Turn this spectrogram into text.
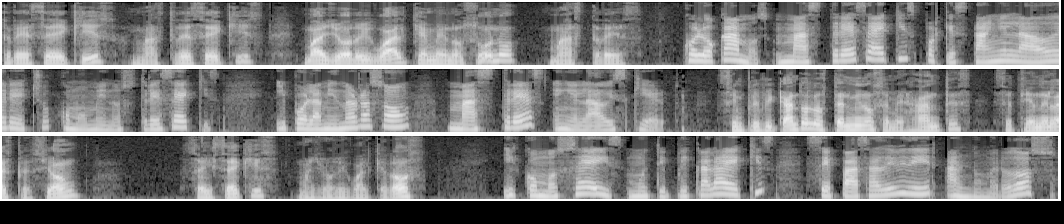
3x más 3x mayor o igual que menos 1 más 3. Colocamos más 3x porque está en el lado derecho como menos 3x y por la misma razón más 3 en el lado izquierdo. Simplificando los términos semejantes, se tiene la expresión 6x mayor o igual que 2. Y como 6 multiplica la x, se pasa a dividir al número 2.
